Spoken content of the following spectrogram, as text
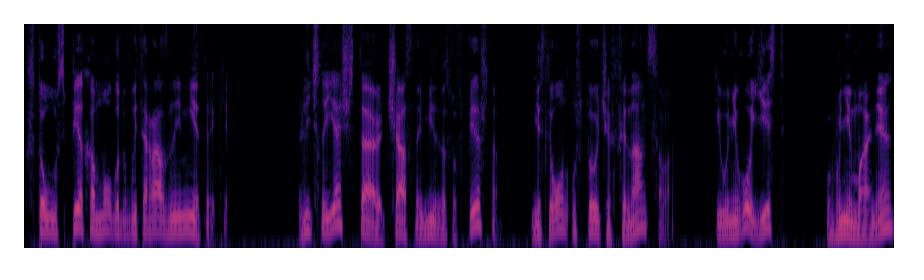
что у успеха могут быть разные метрики. Лично я считаю частный бизнес успешным, если он устойчив финансово, и у него есть, внимание,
